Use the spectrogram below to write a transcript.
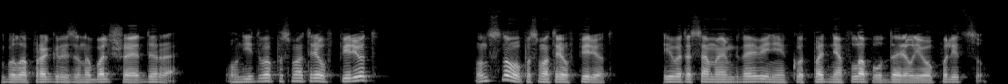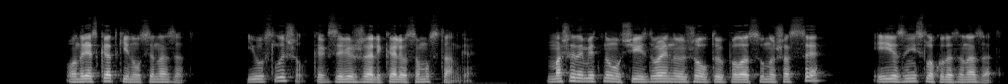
была прогрызана большая дыра. Он едва посмотрел вперед, он снова посмотрел вперед, и в это самое мгновение кот, подняв лапу, ударил его по лицу. Он резко откинулся назад и услышал, как завизжали колеса «Мустанга». Машина метнулась через двойную желтую полосу на шоссе, и ее занесло куда-то назад.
